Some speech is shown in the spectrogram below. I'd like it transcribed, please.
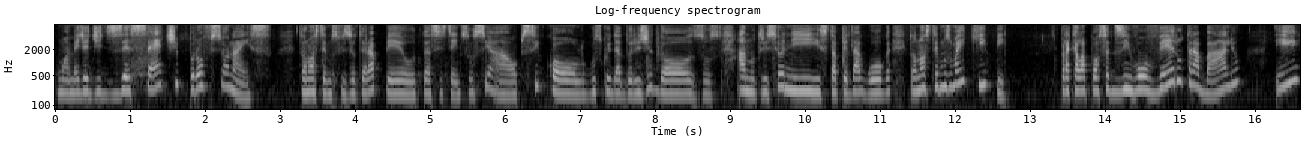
uma média de 17 profissionais. Então, nós temos fisioterapeuta, assistente social, psicólogos, cuidadores de idosos, a nutricionista, a pedagoga. Então, nós temos uma equipe para que ela possa desenvolver o trabalho e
